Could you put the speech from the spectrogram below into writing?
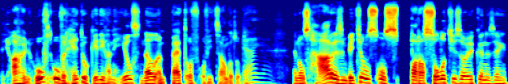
ja, hun hoofd overhit ook. hè. Die gaan heel snel een pet of, of iets anders op. Ja, ja. En ons haar is een beetje ons, ons parasolletje, zou je kunnen zeggen.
